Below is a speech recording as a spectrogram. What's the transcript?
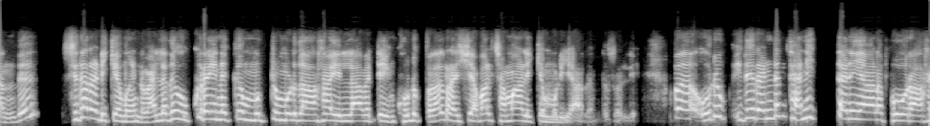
வந்து சிதறடிக்க வேண்டும். அல்லது உக்ரைனுக்கு முற்று முழுதாக எல்லாவற்றையும் கொடுப்பதால் ரஷ்யாவால் சமாளிக்க முடியாது என்று சொல்லி. அப்ப ஒரு இது ரெண்டும் தனித்தனியான போராக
